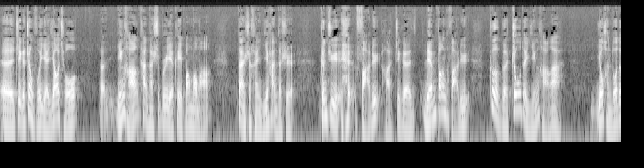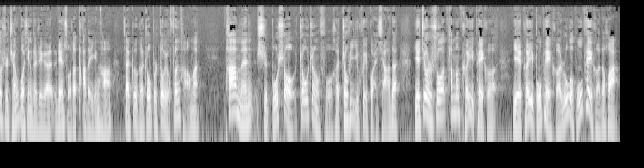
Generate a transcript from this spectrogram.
呃，这个政府也要求呃银行看看是不是也可以帮帮忙，但是很遗憾的是，根据 法律啊，这个联邦的法律，各个州的银行啊。有很多都是全国性的这个连锁的大的银行，在各个州不是都有分行吗？他们是不受州政府和州议会管辖的，也就是说，他们可以配合，也可以不配合。如果不配合的话，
